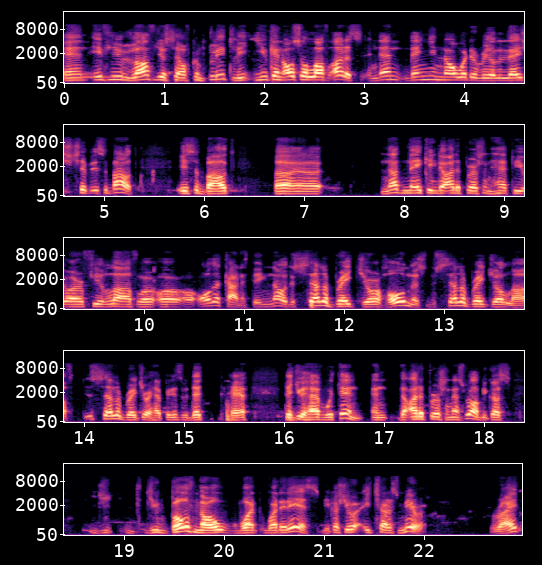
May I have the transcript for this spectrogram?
And if you love yourself completely, you can also love others. And then then you know what a real relationship is about. It's about uh, not making the other person happy or feel love or, or, or all that kind of thing. No, to celebrate your wholeness, to celebrate your love, to celebrate your happiness that have that you have within, and the other person as well, because you, you both know what what it is because you're each other's mirror, right?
